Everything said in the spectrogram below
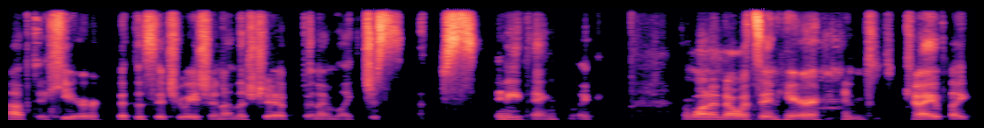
up to here with the situation on the ship, and I'm like, just, just anything. Like, I want to know what's in here, and can I like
